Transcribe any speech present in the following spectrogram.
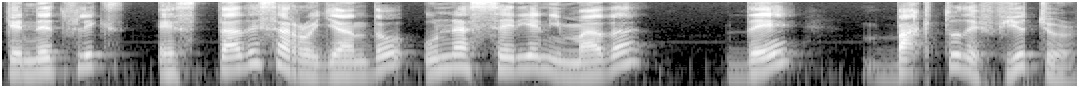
que Netflix está desarrollando una serie animada de Back to the Future.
